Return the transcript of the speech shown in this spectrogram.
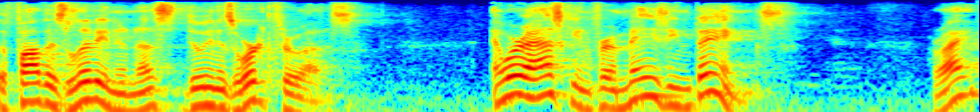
The Father's living in us, doing His work through us. And we're asking for amazing things, right?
